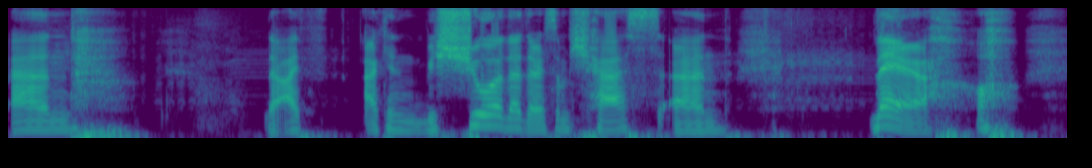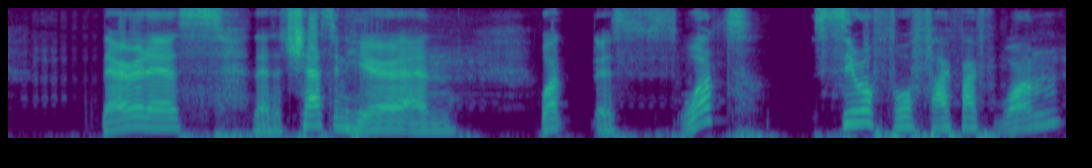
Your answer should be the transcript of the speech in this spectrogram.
and that I I can be sure that there's some chest and there. Oh, there it is. There's a chest in here, and what is what? Zero four five five one.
